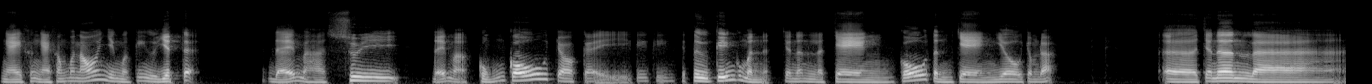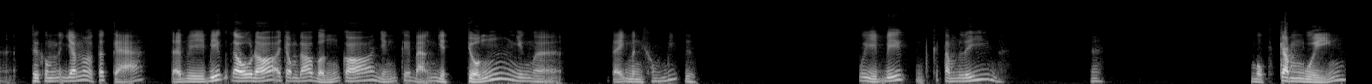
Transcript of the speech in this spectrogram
ngày không ngày không có nói nhưng mà cái người dịch á để mà suy để mà củng cố cho cái cái cái, cái tư kiến của mình cho nên là chèn cố tình chèn vô trong đó. Ờ, cho nên là tôi không dám nói tất cả tại vì biết đâu đó ở trong đó vẫn có những cái bản dịch chuẩn nhưng mà tại mình không biết được. Quý vị biết cái tâm lý mà một trăm quyển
